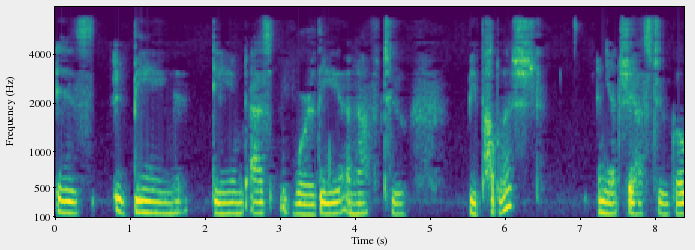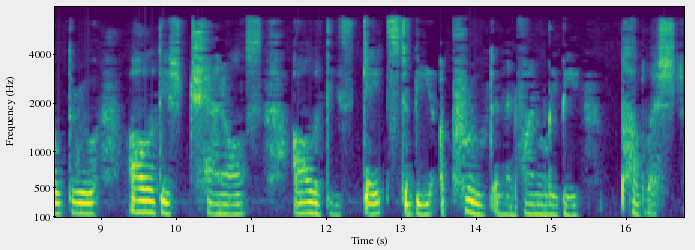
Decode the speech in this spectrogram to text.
is being deemed as worthy enough to be published, and yet she has to go through all of these channels, all of these gates to be approved and then finally be published.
